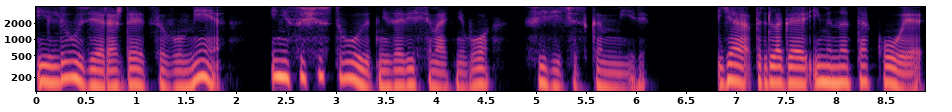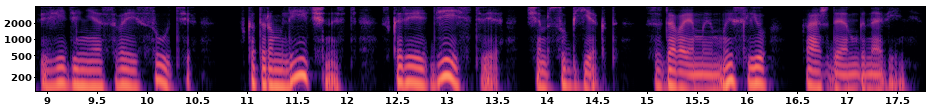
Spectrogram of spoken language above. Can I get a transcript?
иллюзия рождается в уме и не существует независимо от него — в физическом мире. Я предлагаю именно такое видение своей сути, в котором личность скорее действие, чем субъект, создаваемый мыслью каждое мгновение.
